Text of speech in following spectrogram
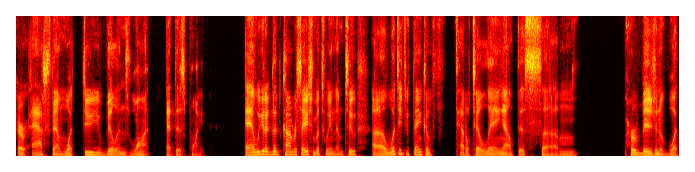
or asks them, What do you villains want at this point? and we get a good conversation between them too. Uh, what did you think of Tattletale laying out this um, her vision of what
